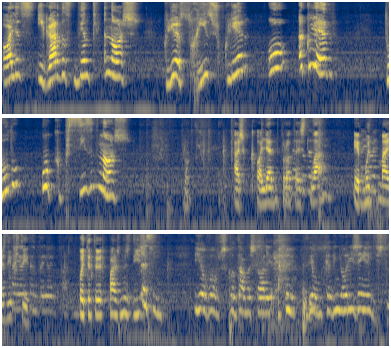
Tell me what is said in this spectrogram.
Olha-se e guarda-se dentro a nós. Colher sorrisos, colher ou acolher. Tudo o que precisa de nós. Acho que olhando para o texto lá é muito mais divertido. 88 páginas. 88 páginas diz. Assim, e eu vou-vos contar uma história que deu um bocadinho origem a isto.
